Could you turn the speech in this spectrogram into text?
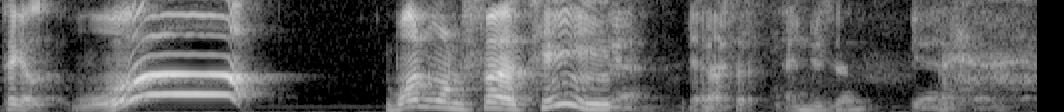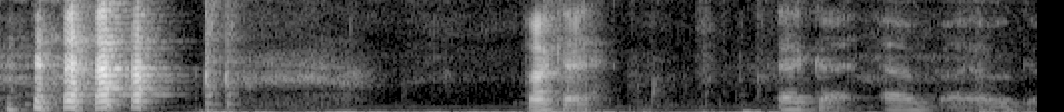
Take a look. What? One one thirteen. Yeah, Yeah, that's it. Anderson? Yeah. Okay. okay. Okay. Okay. Okay.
